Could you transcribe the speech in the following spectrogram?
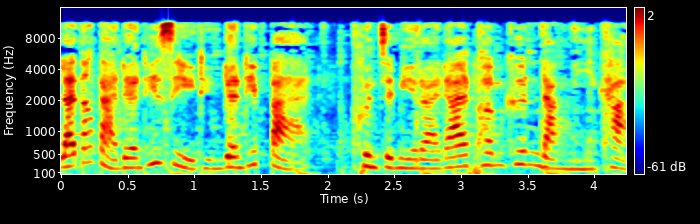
และตั้งแต่เดือนที่ 4 ถึงเดือนที่ 8 คุณจะมีรายได้เพิ่มขึ้นดังนี้ค่ะ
